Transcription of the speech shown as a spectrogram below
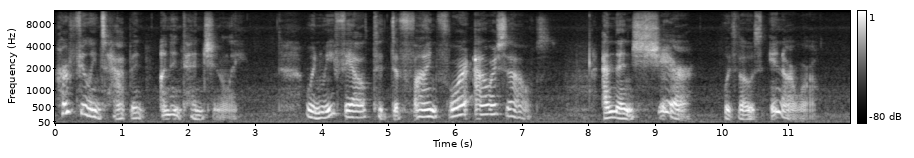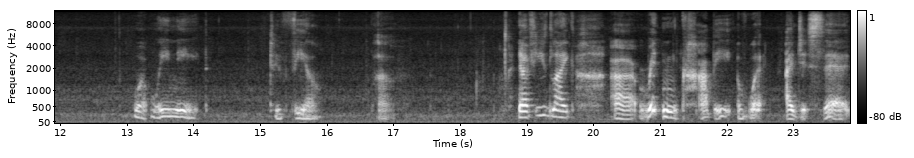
Hurt feelings happen unintentionally when we fail to define for ourselves and then share with those in our world what we need to feel love. Now, if you'd like a written copy of what I just said,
